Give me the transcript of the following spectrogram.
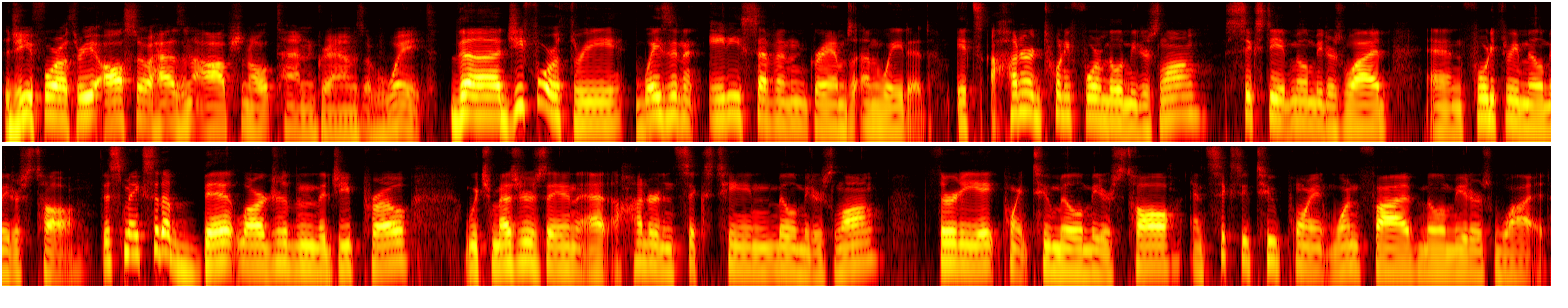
The G403 also has an optional 10 grams of weight. The G403 weighs in at 87 grams unweighted. It's 124 millimeters long, 68 millimeters wide, and 43 millimeters tall. This makes it a bit larger than the G Pro, which measures in at 116 millimeters long, 38.2 millimeters tall, and 62.15 millimeters wide.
